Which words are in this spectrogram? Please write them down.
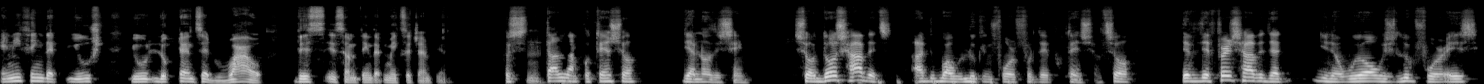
Anything that you, you looked and said, wow, this is something that makes a champion. Because hmm. talent and potential, they are not the same. So those habits are what we're looking for for the potential. So the, the first habit that, you know, we always look for is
